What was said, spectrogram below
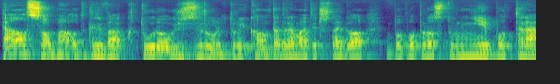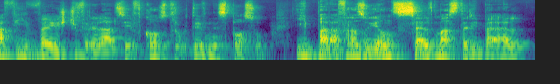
Ta osoba odgrywa którąś z ról trójkąta dramatycznego, bo po prostu nie potrafi wejść w relacje w konstruktywny sposób. I parafrazując selfmastery.pl,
